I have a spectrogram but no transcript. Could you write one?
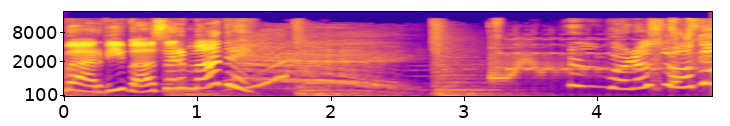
Barbie va a ser madre. ¿Embarazada?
